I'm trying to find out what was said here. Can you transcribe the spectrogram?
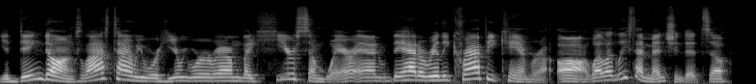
You ding-dongs. Last time we were here, we were around, like, here somewhere, and they had a really crappy camera. Oh, well, at least I mentioned it, so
